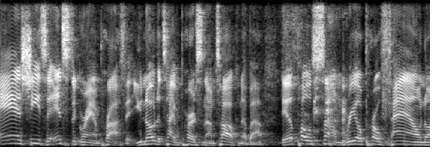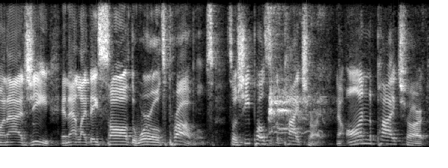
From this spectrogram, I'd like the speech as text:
And she's an Instagram prophet. You know the type of person I'm talking about. They'll post something real profound on IG and act like they solved the world's problems. So she posted the pie chart. Now, on the pie chart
